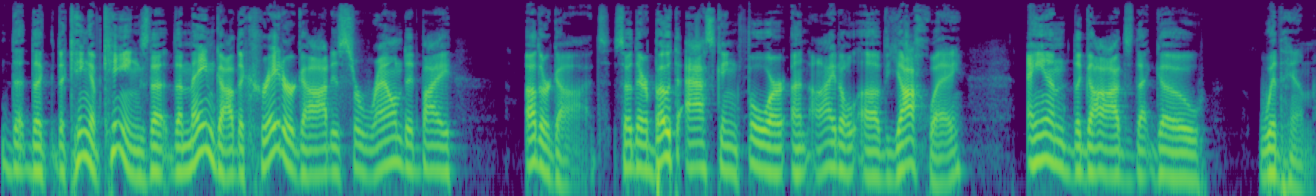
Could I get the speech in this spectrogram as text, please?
The, the, the King of Kings, the, the main God, the creator God, is surrounded by other gods. So they're both asking for an idol of Yahweh and the gods that go with him.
